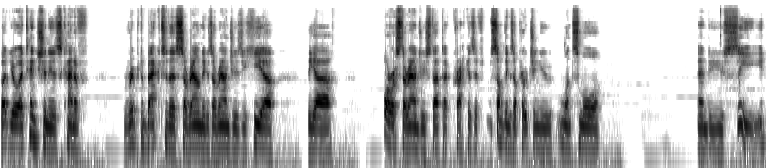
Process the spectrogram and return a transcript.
but your attention is kind of ripped back to the surroundings around you as you hear the uh, forest around you start to crack as if something's approaching you once more. And you see,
